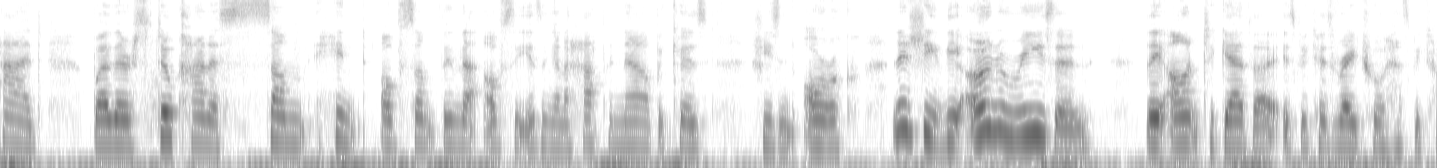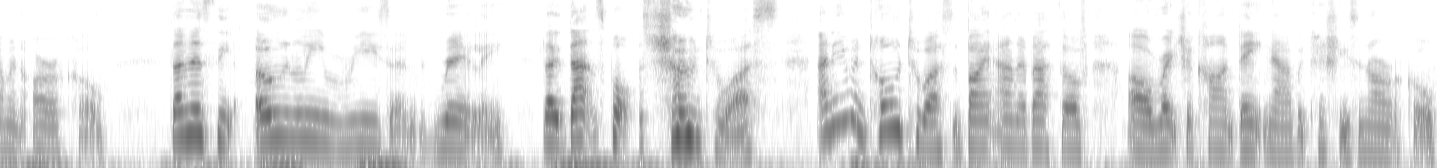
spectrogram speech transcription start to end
had where there's still kind of some hint of something that obviously isn't going to happen now because she's an oracle literally the only reason they aren't together is because Rachel has become an oracle that is the only reason, really. Like that's what was shown to us and even told to us by Annabeth of, oh, Rachel can't date now because she's an oracle.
